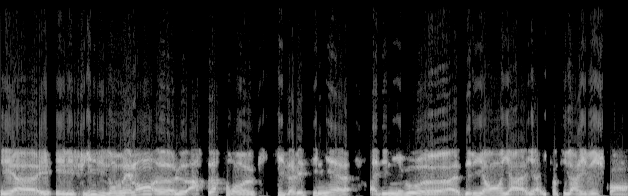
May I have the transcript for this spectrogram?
Et, euh, et, et, les Phillies, ils ont vraiment le Harper pour qu'ils avaient signé à, à des niveaux délirants il y, a, il y a, quand il est arrivé, je crois, en,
